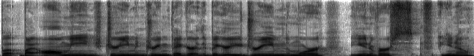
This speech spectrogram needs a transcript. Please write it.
but by all means, dream and dream bigger. The bigger you dream, the more the universe, you know,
